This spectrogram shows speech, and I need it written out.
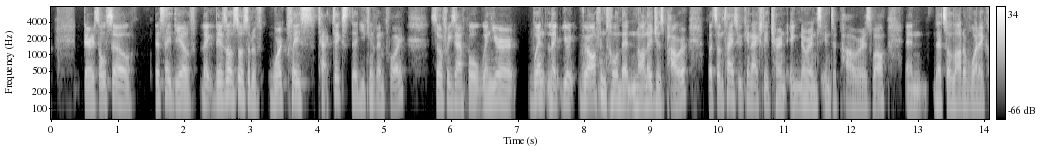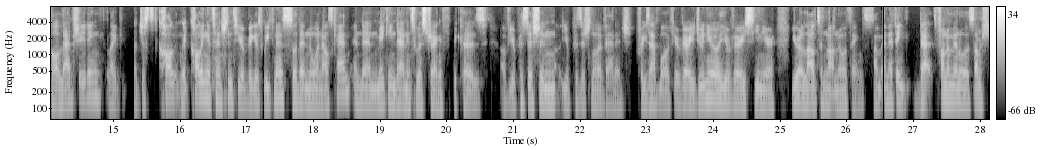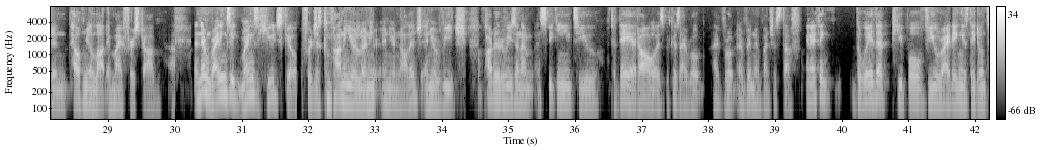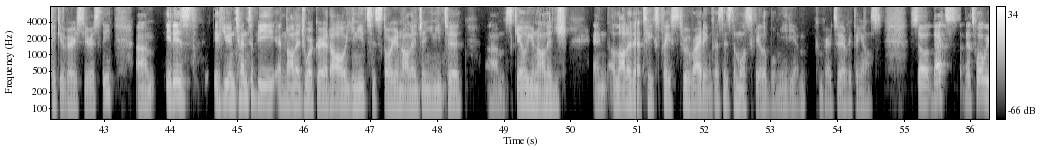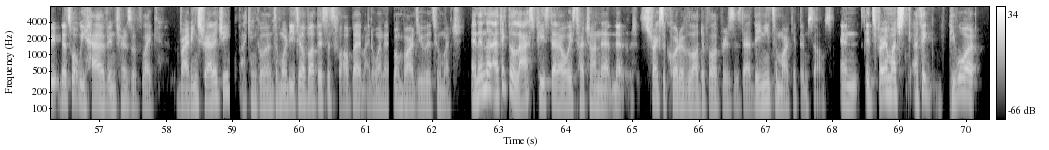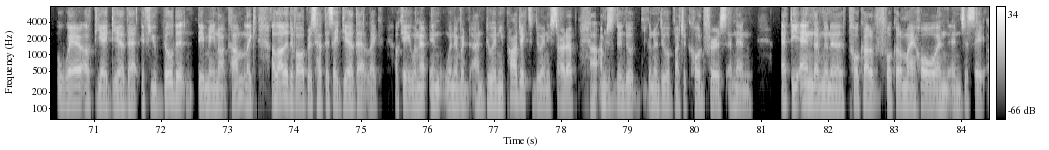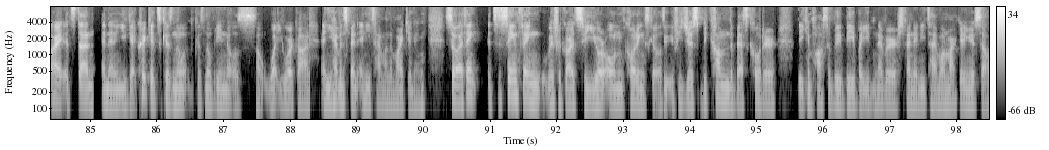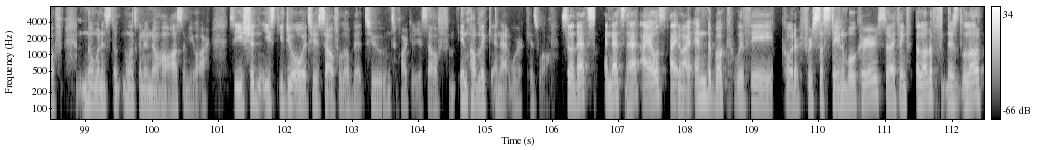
There's also this idea of like there's also sort of workplace tactics that you can employ. So for example when you're when like you're we're often told that knowledge is power but sometimes we can actually turn ignorance into power as well and that's a lot of what i call lampshading like just call, like calling attention to your biggest weakness so that no one else can and then making that into a strength because of your position, your positional advantage. For example, if you're very junior or you're very senior, you're allowed to not know things. Um, and I think that fundamental assumption helped me a lot in my first job. Uh, and then writing's a, writing's a huge skill for just compounding your learning and your knowledge and your reach. Part of the reason I'm speaking to you today at all is because I wrote, I've wrote, I've written a bunch of stuff. And I think the way that people view writing is they don't take it very seriously. Um, it is if you intend to be a knowledge worker at all, you need to store your knowledge and you need to um, scale your knowledge and a lot of that takes place through writing because it's the most scalable medium compared to everything else so that's that's what we that's what we have in terms of like writing strategy. I can go into more detail about this as well but i don't want to bombard you with too much. And then i think the last piece that i always touch on that, that strikes a chord of of developers is that they need to market themselves. And it's very much i think people are aware of the idea that if you build it, they may not come. Like a lot of developers have this idea that like, okay, when I, in, whenever I do any project to do any startup, uh, I'm just going to do a bunch of code first, and then at the end i'm going to poke out of poke out of my hole and, and just say all right it's done. And then you get crickets because no because nobody knows uh, what you work on and you haven't spent any time on the marketing. So i think it's the same thing with regards to your own coding skills. If you just become the best coda that you can possibly be but you never spend any time on marketing yourself no one is no one's going to know how awesome you are. So you shouldn't you, you do owe it to yourself a little bit to to market yourself in public and at work as well. So that's and that's that. I also i you know i end the book with a coder for sustainable careers. So i think a lot of there's a lot of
